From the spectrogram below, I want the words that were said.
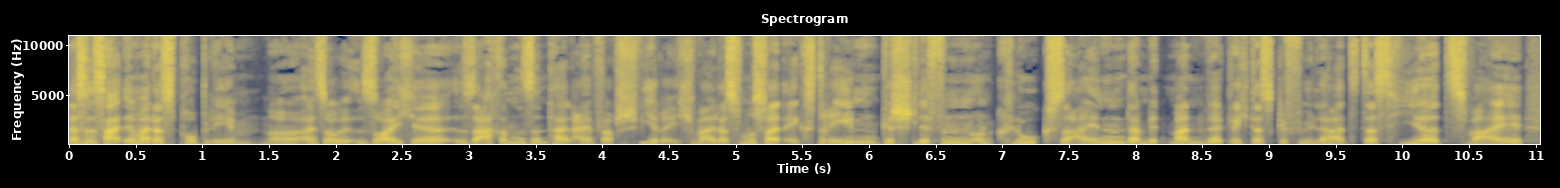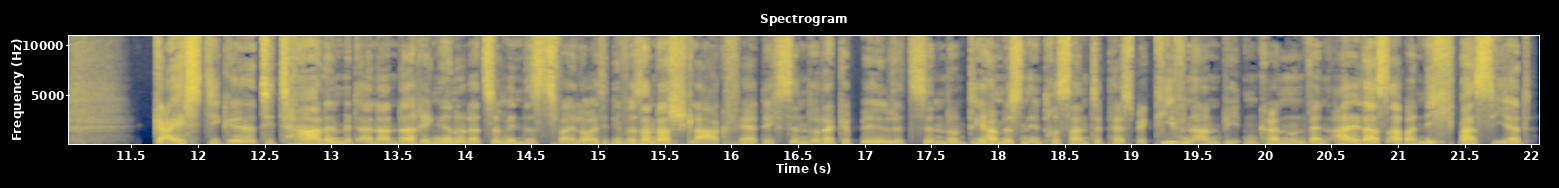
das ist halt immer das Problem. Ne? Also solche Sachen sind halt einfach schwierig, weil das muss halt extrem geschliffen und klug sein, damit man wirklich das Gefühl hat, dass hier zwei geistige Titanen miteinander ringen oder zumindest zwei Leute, die besonders schlagfertig sind oder gebildet sind und die müssen interessante Perspektiven anbieten können. Und wenn all das aber nicht passiert,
